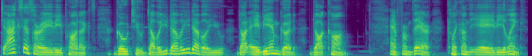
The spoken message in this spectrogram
To access our AAV products, go to www.abmgood.com and from there, click on the AAV link.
